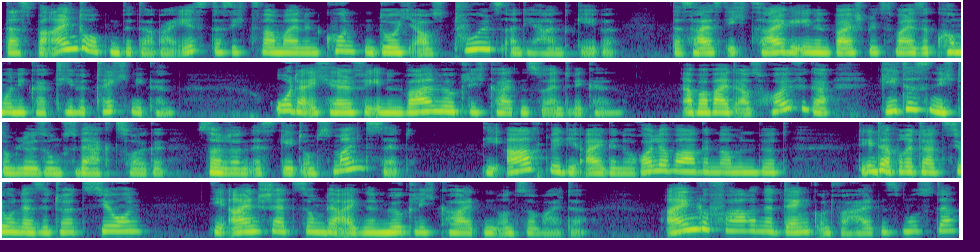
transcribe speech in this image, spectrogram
Das Beeindruckende dabei ist, dass ich zwar meinen Kunden durchaus Tools an die Hand gebe, das heißt, ich zeige ihnen beispielsweise kommunikative Techniken, oder ich helfe ihnen Wahlmöglichkeiten zu entwickeln. Aber weitaus häufiger geht es nicht um Lösungswerkzeuge, sondern es geht ums Mindset. Die Art, wie die eigene Rolle wahrgenommen wird, die Interpretation der Situation, die Einschätzung der eigenen Möglichkeiten und so weiter. Eingefahrene Denk- und Verhaltensmuster,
